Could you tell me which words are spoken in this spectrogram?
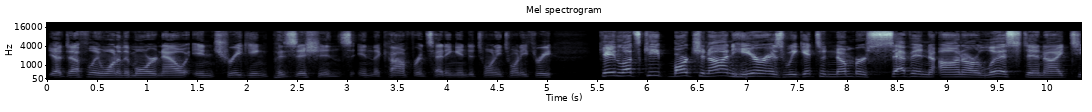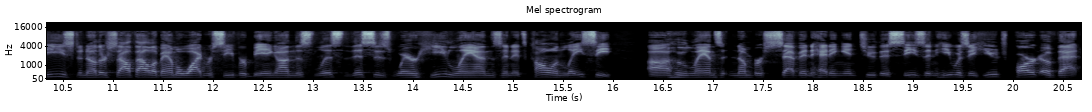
Yeah, definitely one of the more now intriguing positions in the conference heading into 2023. Kaiden, let's keep marching on here as we get to number seven on our list. And I teased another South Alabama wide receiver being on this list. This is where he lands, and it's Caullin Lacy, uh, who lands at number seven heading into this season. He was a huge part of that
